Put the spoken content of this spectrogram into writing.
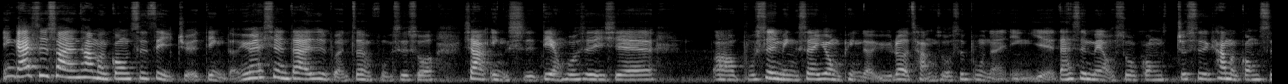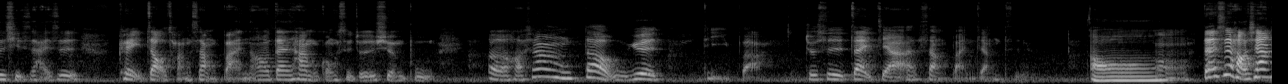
应该是算他们公司自己决定的，因为现在日本政府是说，像饮食店或是一些呃不是民生用品的娱乐场所是不能营业，但是没有说公，就是他们公司其实还是。可以照常上班，然后但是他们公司就是宣布，呃，好像到五月底吧，就是在家上班这样子。哦。Oh. 嗯，但是好像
